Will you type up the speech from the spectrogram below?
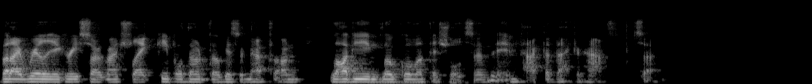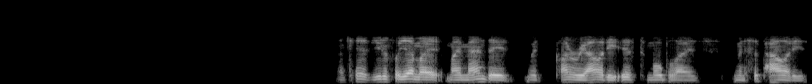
But I really agree so much. Like people don't focus enough on lobbying local officials and the impact that that can have. So. Okay, beautiful. Yeah, my, my mandate with Climate Reality is to mobilize municipalities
